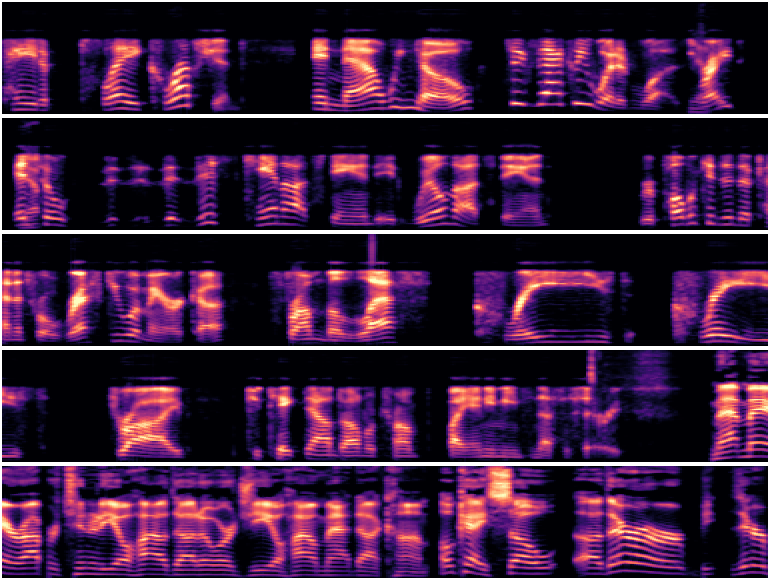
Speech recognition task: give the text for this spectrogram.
pay to play corruption? And now we know it's exactly what it was, yeah. right? And yep. so th- th- this cannot stand. It will not stand. Republicans independents will rescue America from the less crazed, crazed drive to take down Donald Trump by any means necessary. Matt Mayer, OpportunityOhio.org, OhioMatt.com. Okay, so uh, there are there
